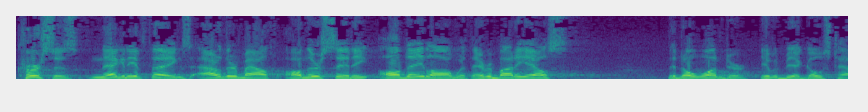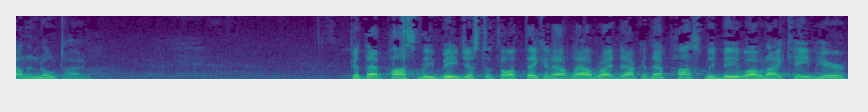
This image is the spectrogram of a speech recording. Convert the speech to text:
curses, negative things out of their mouth on their city all day long with everybody else, then no wonder it would be a ghost town in no time. Could that possibly be just a thought thinking out loud right now? Could that possibly be why when I came here,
